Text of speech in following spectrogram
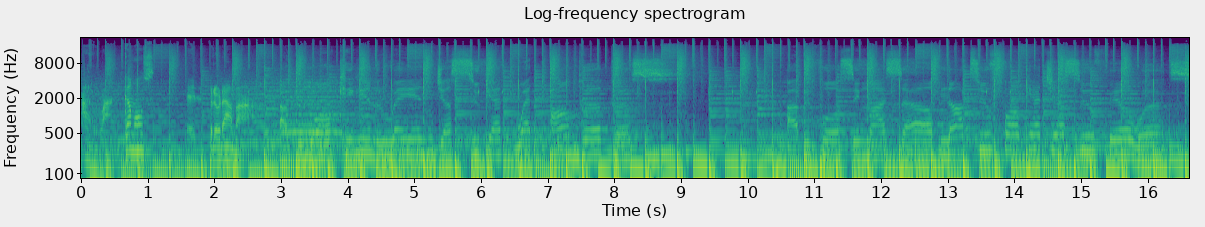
arrancamos el programa. I've been walking in the rain just to get wet on purpose. I've been forcing myself not to forget just to feel worse.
